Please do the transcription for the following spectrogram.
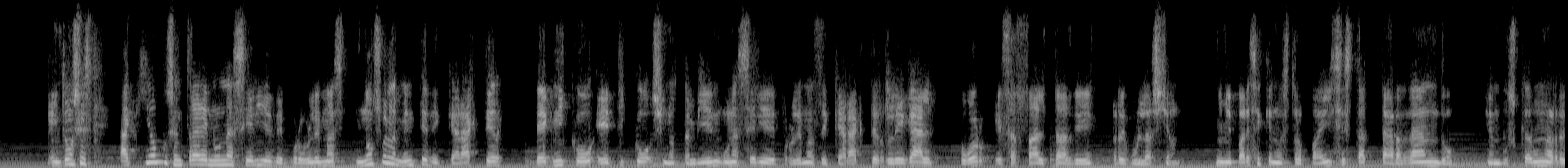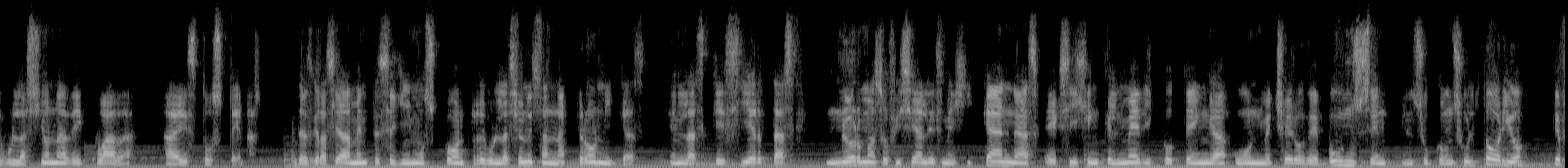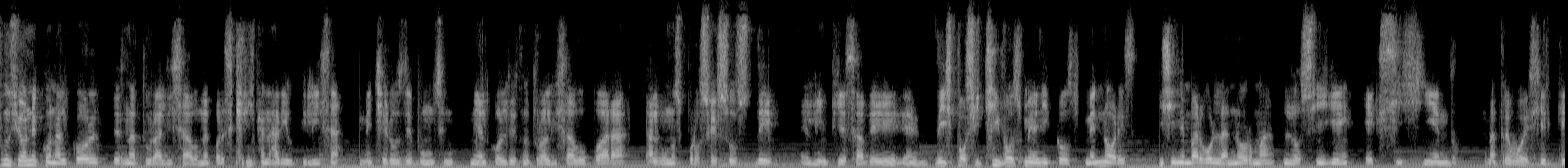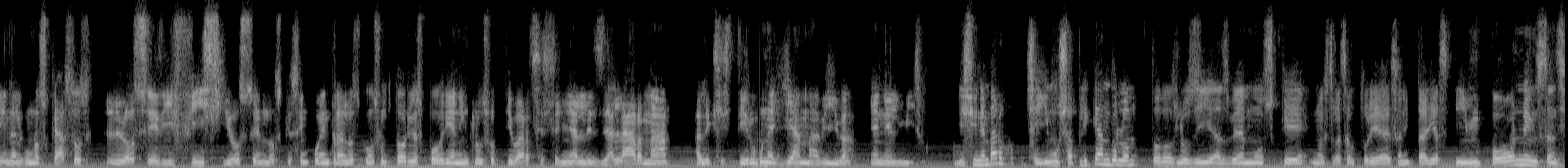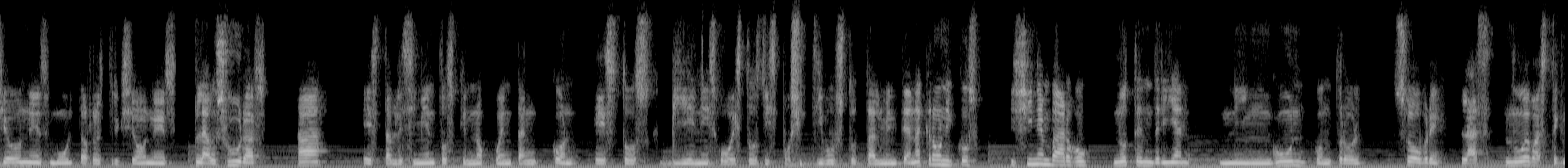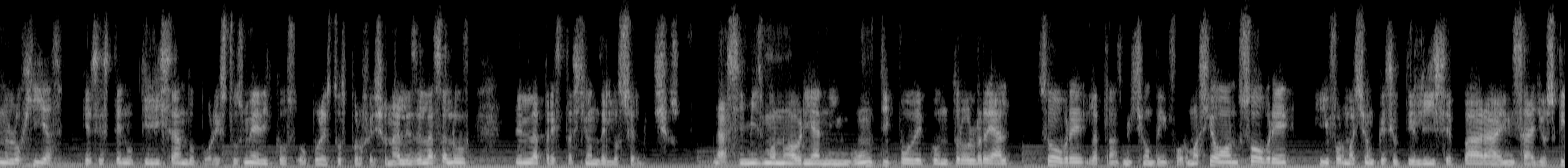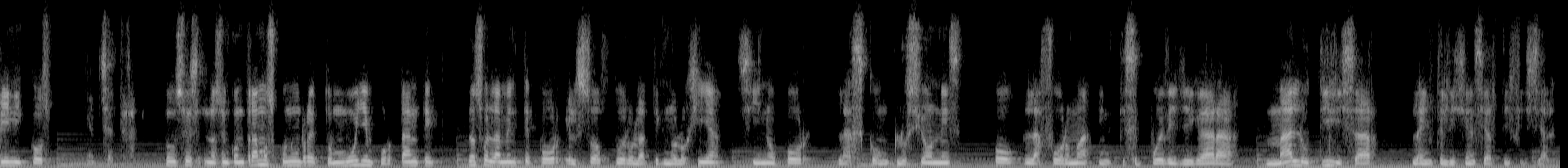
Entonces, aquí vamos a entrar en una serie de problemas, no solamente de carácter técnico, ético, sino también una serie de problemas de carácter legal por esa falta de regulación. Y me parece que nuestro país está tardando en buscar una regulación adecuada a estos temas. Desgraciadamente seguimos con regulaciones anacrónicas en las que ciertas normas oficiales mexicanas exigen que el médico tenga un mechero de Bunsen en su consultorio que funcione con alcohol desnaturalizado. Me parece que ya nadie utiliza mecheros de Bunsen ni alcohol desnaturalizado para algunos procesos de limpieza de eh, dispositivos médicos menores y sin embargo la norma lo sigue exigiendo me atrevo a decir que en algunos casos los edificios en los que se encuentran los consultorios podrían incluso activarse señales de alarma al existir una llama viva en el mismo. Y sin embargo, seguimos aplicándolo. Todos los días vemos que nuestras autoridades sanitarias imponen sanciones, multas, restricciones, clausuras a establecimientos que no cuentan con estos bienes o estos dispositivos totalmente anacrónicos y sin embargo no tendrían ningún control sobre las nuevas tecnologías que se estén utilizando por estos médicos o por estos profesionales de la salud en la prestación de los servicios. Asimismo, no habría ningún tipo de control real sobre la transmisión de información, sobre información que se utilice para ensayos clínicos, etc. Entonces, nos encontramos con un reto muy importante, no solamente por el software o la tecnología, sino por las conclusiones o la forma en que se puede llegar a mal utilizar la inteligencia artificial.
